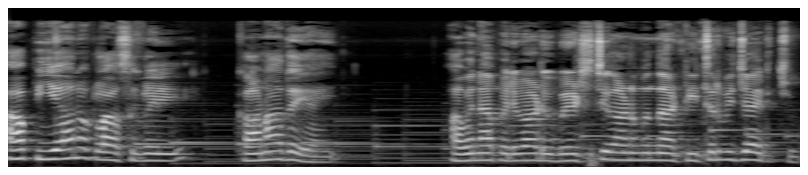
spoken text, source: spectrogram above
ആ പിയാനോ ക്ലാസ്സുകളിൽ കാണാതെയായി. അവൻ ആ പരിപാടി ഉപേക്ഷിച്ച് കാണുമെന്ന് ടീച്ചർ വിചാരിച്ചു.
